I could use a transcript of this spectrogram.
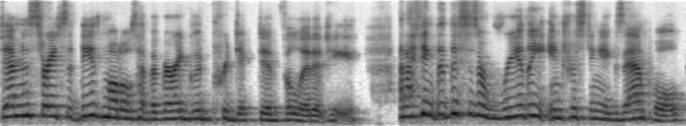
demonstrates that these models have a very good predictive validity. And I think that this is a really interesting example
